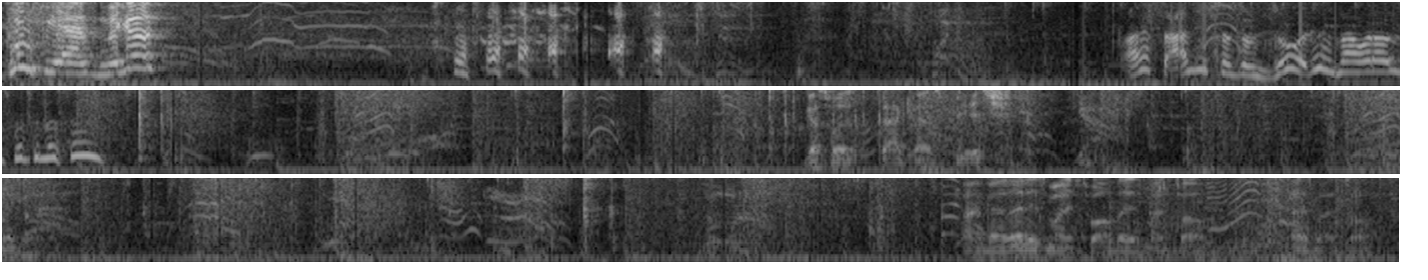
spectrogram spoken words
Goofy ass nigga! I just, I just sent some joy. This is not what I was expecting to see. Guess what? That guy's bitch. This nigga. Alright, man, that is minus 12. That is minus 12. That is minus 12.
